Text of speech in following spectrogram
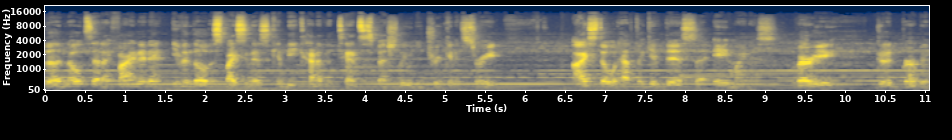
the notes that I find in it. Even though the spiciness can be kind of intense, especially when you're drinking it straight, I still would have to give this A minus. Very good bourbon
